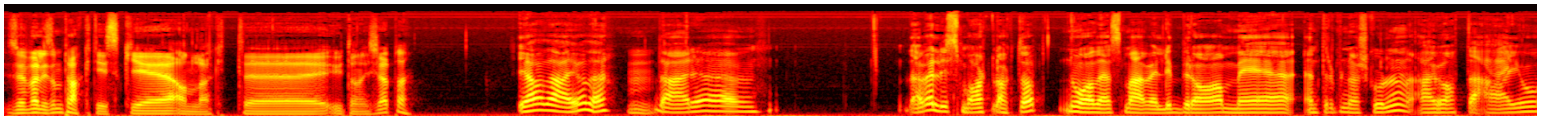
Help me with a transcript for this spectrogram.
Så det veldig sånn praktisk eh, anlagt uh, utdanningsløp, da. Ja, det er jo det. Mm. Det er, uh, det er veldig smart lagt opp. Noe av det som er veldig bra med entreprenørskolen, er jo at det er jo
